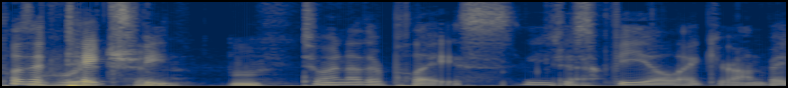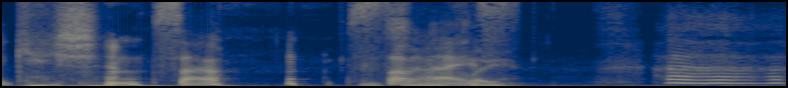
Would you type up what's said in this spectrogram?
Plus, it takes me and- mm, to another place. You just feel like you're on vacation. So, so Exactly. nice. Ah.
